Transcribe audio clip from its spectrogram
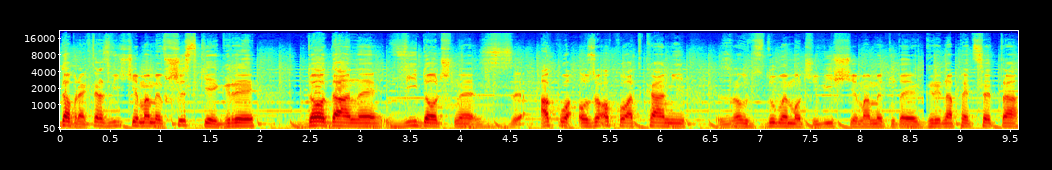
Dobra, jak teraz widzicie, mamy wszystkie gry dodane, widoczne, z okładkami, z, Dumem oczywiście, mamy tutaj gry na PC-ta,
